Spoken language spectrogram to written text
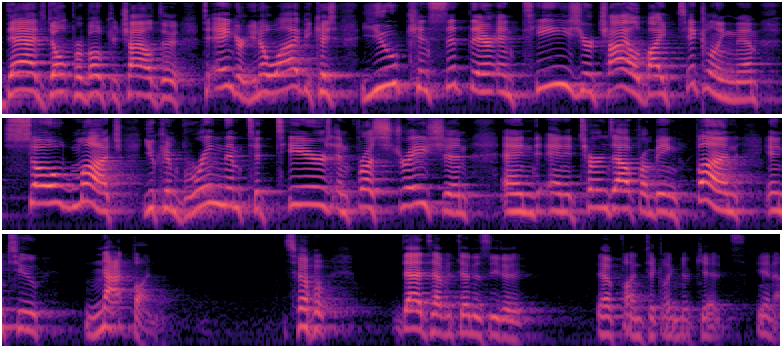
dads don't provoke your child to, to anger. You know why? Because you can sit there and tease your child by tickling them so much you can bring them to tears and frustration and and it turns out from being fun into not fun. So dads have a tendency to have fun tickling their kids you know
